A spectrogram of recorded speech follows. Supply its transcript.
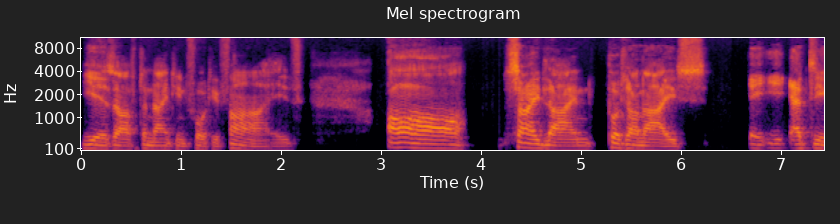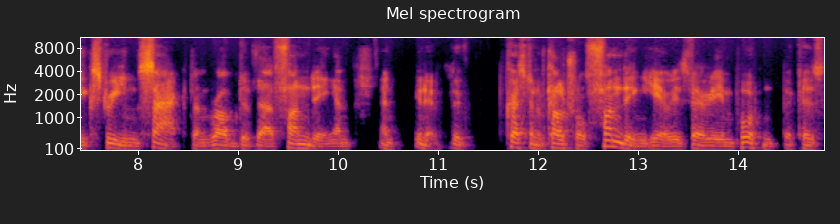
years after 1945 are sidelined, put on ice, at the extreme sacked and robbed of their funding. And, and you know, the question of cultural funding here is very important because,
